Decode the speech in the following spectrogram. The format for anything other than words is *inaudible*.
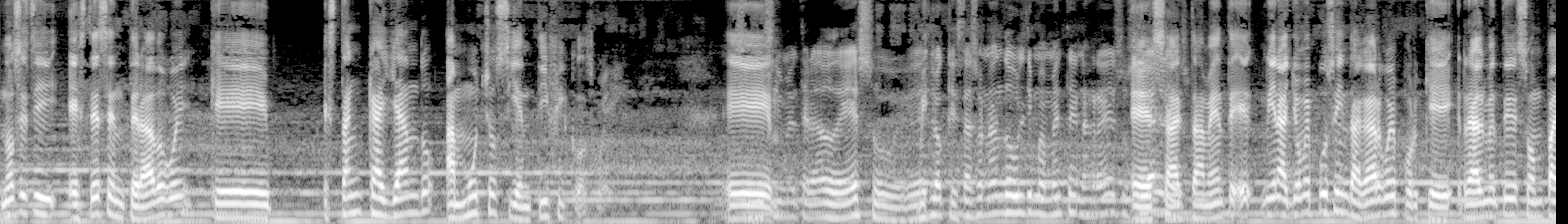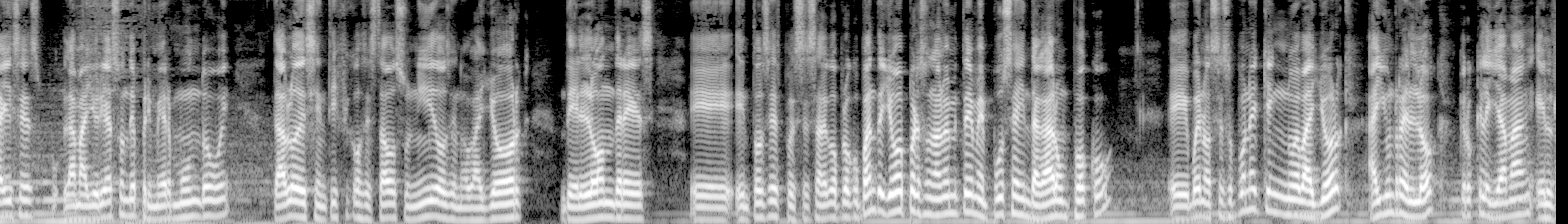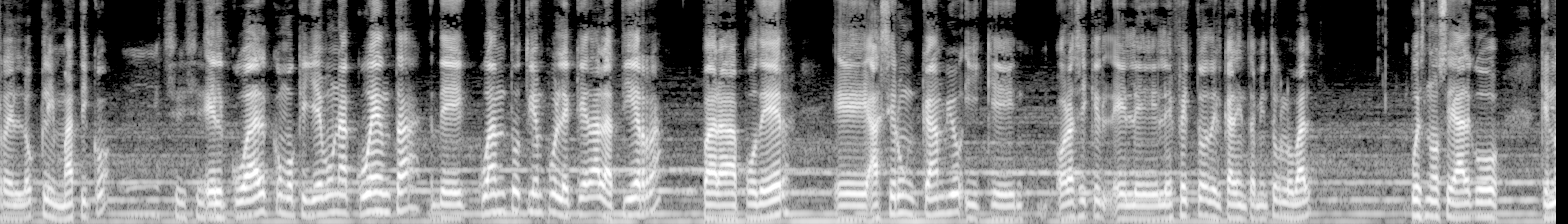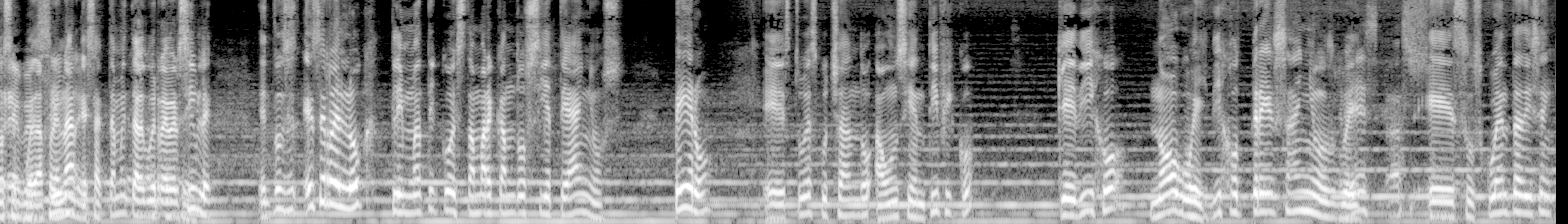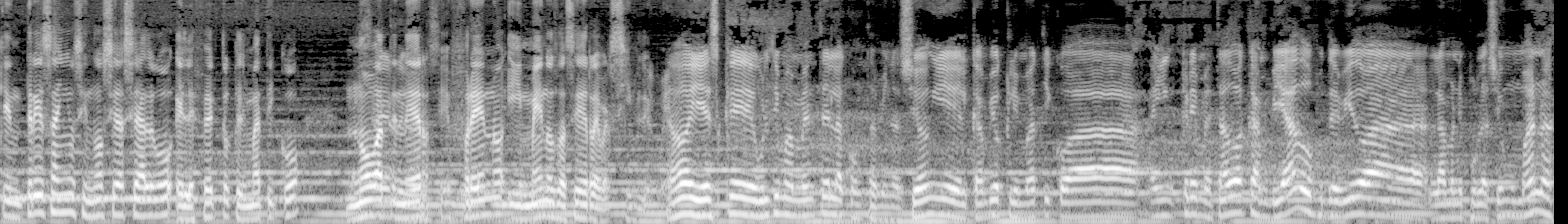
No sé si estés enterado, güey, que están callando a muchos científicos, güey. Eh, sí, sí me he enterado de eso, güey. Es lo que está sonando últimamente en las redes sociales. Exactamente. Eh, mira, yo me puse a indagar, güey, porque realmente son países, la mayoría son de primer mundo, güey. Te hablo de científicos de Estados Unidos, de Nueva York, de Londres. eh, entonces, pues es algo preocupante. Yo personalmente me puse a indagar un poco. Eh, bueno, se supone que en Nueva York hay un reloj, creo que le llaman el reloj climático, Sí, sí, sí. el cual como que lleva una cuenta de cuánto tiempo le queda a la Tierra para poder eh, hacer un cambio y que ahora sí que el, el efecto del calentamiento global pues no sea algo que no se pueda frenar, exactamente algo irreversible. Entonces ese reloj climático está marcando 7 años, pero eh, estuve escuchando a un científico que dijo, no güey, dijo 3 años güey. Eh, sus cuentas dicen que en tres años si no se hace algo el efecto climático no va a tener freno y menos va a ser irreversible, güey. No, y es que últimamente la contaminación y el cambio climático ha, ha incrementado, ha cambiado debido a la manipulación humana.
